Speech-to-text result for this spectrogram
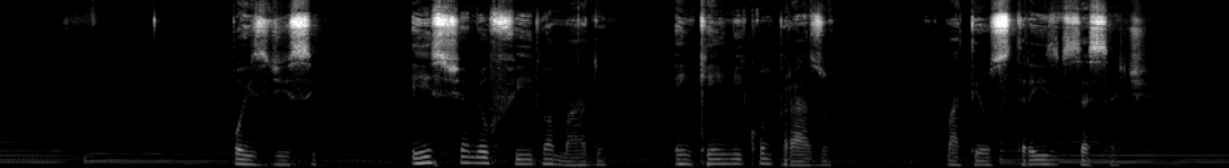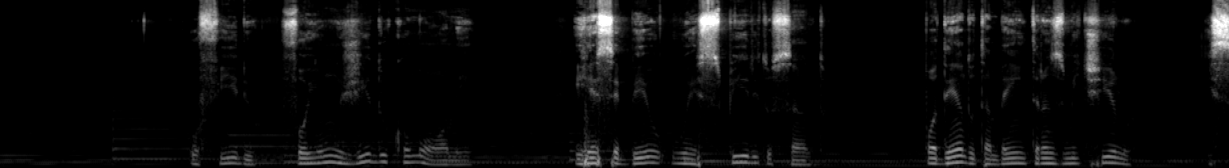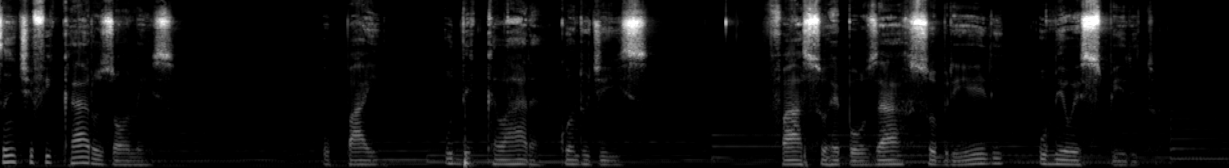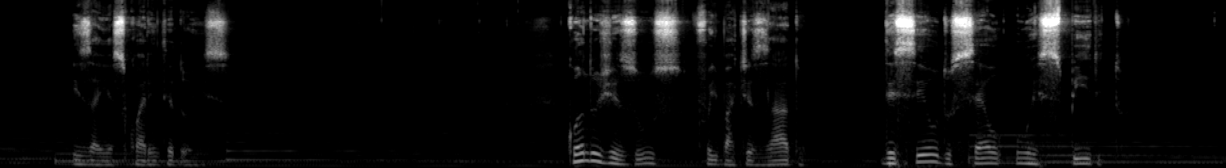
pois disse: Este é meu filho amado, em quem me comprazo. Mateus 3,17 O filho foi ungido como homem e recebeu o Espírito Santo, podendo também transmiti-lo e santificar os homens. O Pai o declara quando diz: faço repousar sobre ele o meu espírito. Isaías 42 Quando Jesus foi batizado, desceu do céu o Espírito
